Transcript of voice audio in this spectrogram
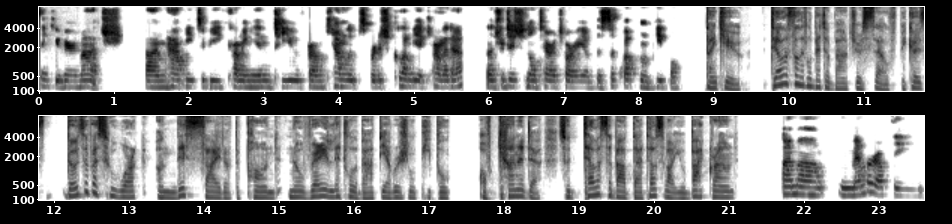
Thank you very much. I'm happy to be coming in to you from Kamloops, British Columbia, Canada, the traditional territory of the Secwepemc people. Thank you. Tell us a little bit about yourself because those of us who work on this side of the pond know very little about the Aboriginal people of Canada. So tell us about that. Tell us about your background. I'm a member of the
